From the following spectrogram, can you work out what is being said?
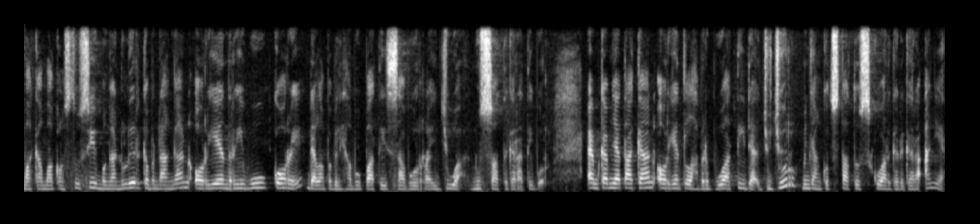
Mahkamah Konstitusi menganulir kemenangan Orien Riwu Kore dalam pemilihan Bupati Saburai Jua, Nusa Tenggara Timur. MK menyatakan Orien telah berbuat tidak jujur menyangkut status keluarga negaraannya.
